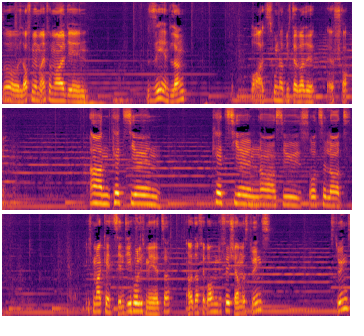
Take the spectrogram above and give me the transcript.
So, laufen wir einfach mal den See entlang. Boah, das Huhn hat mich da gerade erschrocken. Ah, ein Kätzchen! Kätzchen, oh süß, Ocelot. Ich mag Kätzchen, die hole ich mir jetzt. Aber dafür brauchen wir Fische. Haben wir Strings? Strings?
